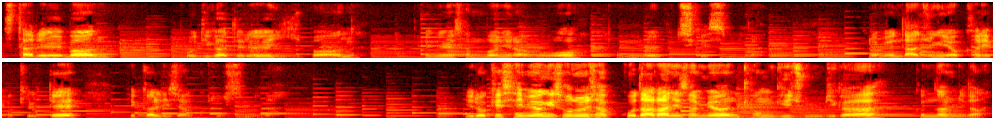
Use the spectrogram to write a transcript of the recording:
스타를 1번, 보디가드를 2번, 펜을 3번이라고 번호를 붙이겠습니다. 그러면 나중에 역할이 바뀔 때 헷갈리지 않고 좋습니다. 이렇게 3명이 손을 잡고 나란히 서면 경기 준비가 끝납니다.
